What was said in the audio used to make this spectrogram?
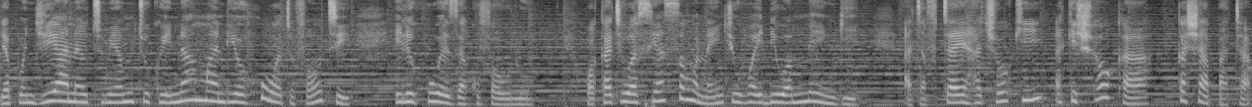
japo njia anayotumia mtu kuinama ndiyo huwa tofauti ili kuweza kufaulu. Wakati wa siasa, wananchi huahidiwa mengi, atafutaye hachoki, akishoka kashapata.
